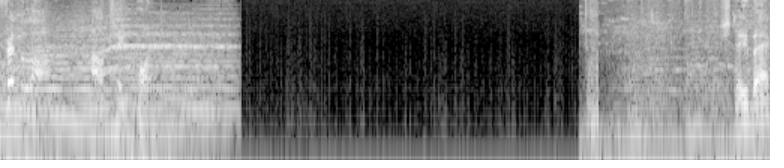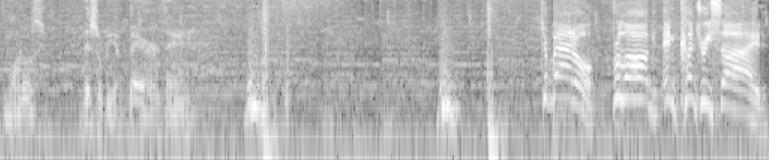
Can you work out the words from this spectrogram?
Defend the law. I'll take point. Stay back, mortals. This'll be a bear thing. To battle for log and countryside!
